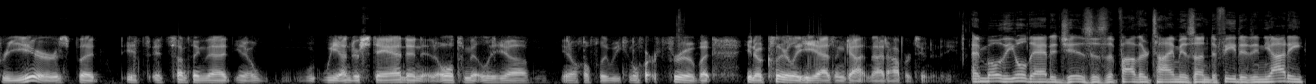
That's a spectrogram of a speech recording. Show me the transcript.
for years. But it's it's something that you know we understand and, and ultimately. Uh, you know, hopefully we can work through. But you know, clearly he hasn't gotten that opportunity. And Mo, the old adage is is that Father Time is undefeated, and Yadi.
